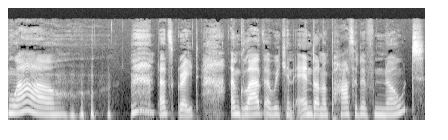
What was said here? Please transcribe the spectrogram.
Wow. That's great. I'm glad that we can end on a positive note.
